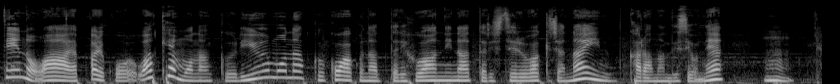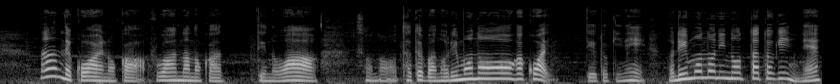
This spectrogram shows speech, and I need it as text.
っていうのはやっぱりこう訳もなく理由もなく怖くなったり不安になったりしてるわけじゃないからなんですよね。うん、なんで怖いのか不安なのかっていうのはその例えば乗り物が怖いっていう時に乗り物に乗った時にね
